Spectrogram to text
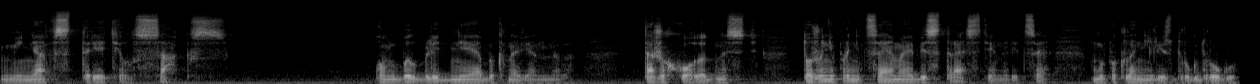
Меня встретил Сакс. Он был бледнее обыкновенного. Та же холодность, тоже непроницаемое бесстрастие на лице. Мы поклонились друг другу.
